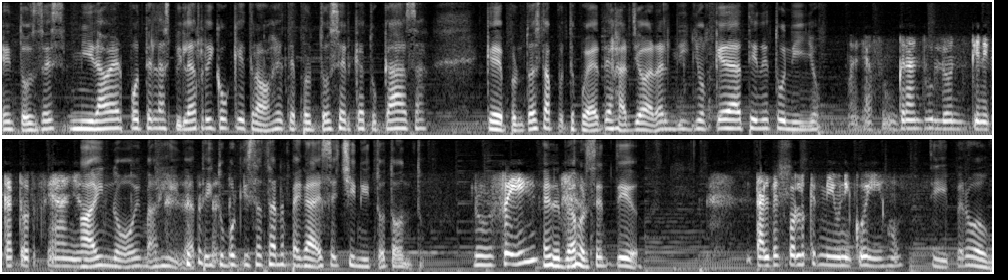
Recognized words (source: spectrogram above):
Entonces, mira a ver, ponte las pilas rico que trabajes de pronto cerca a tu casa, que de pronto hasta te puedes dejar llevar al niño. ¿Qué edad tiene tu niño? Es un gran dulón, tiene 14 años. Ay, no, imagínate. ¿Y tú por qué estás tan apegada a ese chinito tonto? No sé. En el mejor sentido. Tal vez por lo que es mi único hijo. Sí, pero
